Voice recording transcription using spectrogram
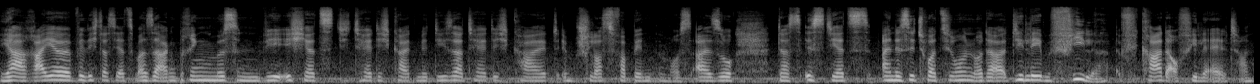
ja, Reihe, will ich das jetzt mal sagen, bringen müssen, wie ich jetzt die Tätigkeit Tätigkeit mit dieser Tätigkeit im Schloss verbinden muss. Also das ist jetzt eine Situation oder die leben viele, gerade auch viele Eltern.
